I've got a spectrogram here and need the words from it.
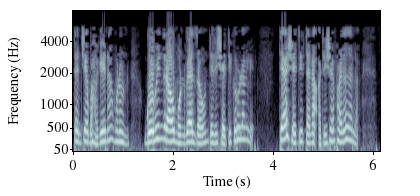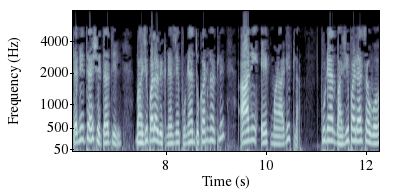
त्यांचे भागेना म्हणून गोविंदराव मुंडव्यात जाऊन त्यांची शेती करू लागले. त्या शेतीत त्यांना अतिशय फायदा झाला. त्यांनी त्या शेतातील भाजीपाला विकण्याचे पुण्यात दुकान घातले आणि एक मळा घेतला. पुण्यात भाजीपाल्याचा व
